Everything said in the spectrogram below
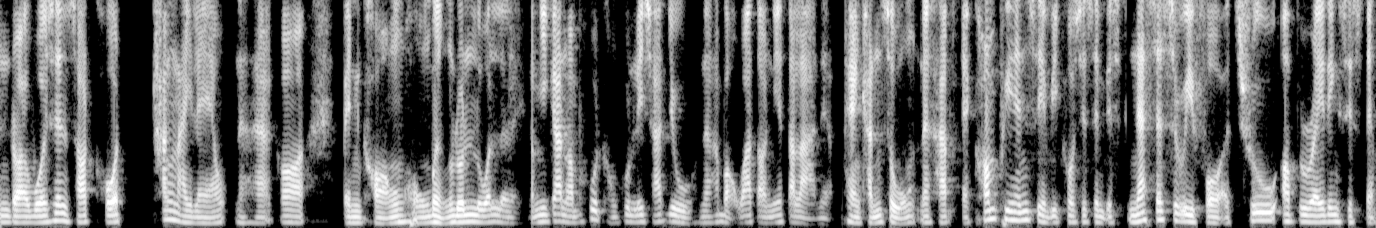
Android version source code ข้างในแล้วนะฮะก็เป็นของหงเหมิงล้วนๆเลย มีการออกมาพูดของคุณริชาร์ดอยู่นะครับบอกว่าตอนนี้ตลาดเนี่ยแข่งขันสูงนะครับ a comprehensive ecosystem is necessary for a true operating system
